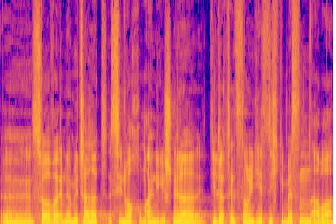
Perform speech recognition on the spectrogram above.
äh, Server in der Mitte hat, ist sie noch um einige schneller. Die Latenz noch jetzt nicht gemessen, aber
